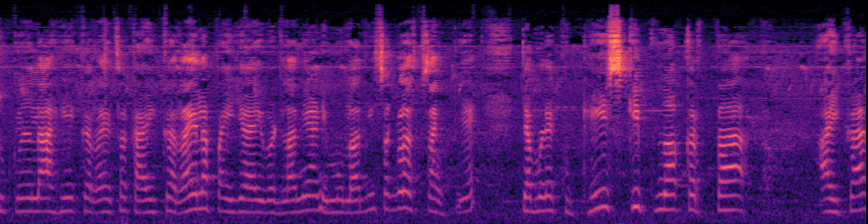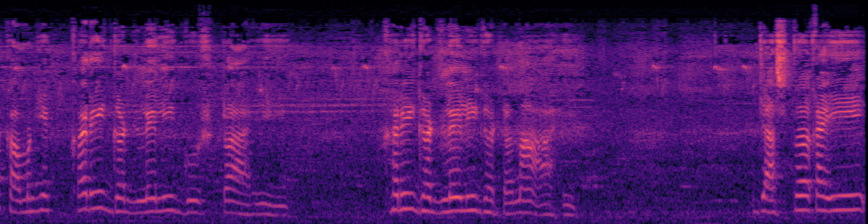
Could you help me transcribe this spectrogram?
चुकलेलं आहे करायचं काही करायला पाहिजे आईवडिलांनी आणि मुलांनी सगळंच सांगते त्यामुळे कुठेही स्किप न करता ऐका का? म्हणजे खरी घडलेली गोष्ट आहे ही. खरी घडलेली घटना आहे. जास्त काही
